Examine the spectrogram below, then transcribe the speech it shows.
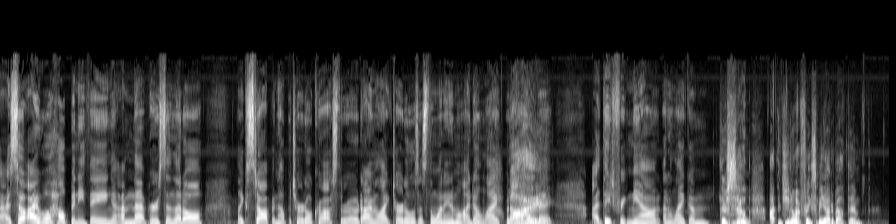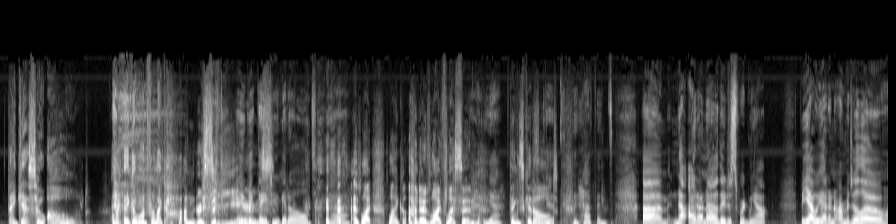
uh, so I will help anything. I'm that person that'll like stop and help a turtle cross the road. I don't like turtles. That's the one animal I don't like. But Why? it. I, they freak me out. I don't like them. They're so. Mm-hmm. Uh, do you know what freaks me out about them? They get so old. Like they go on for like hundreds of They, years. get, they do get old. Yeah. And like, like I know, life lesson. Yeah. Things get old. It, it happens. Um, no, I don't know. They just weird me out. But yeah, we had an armadillo.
